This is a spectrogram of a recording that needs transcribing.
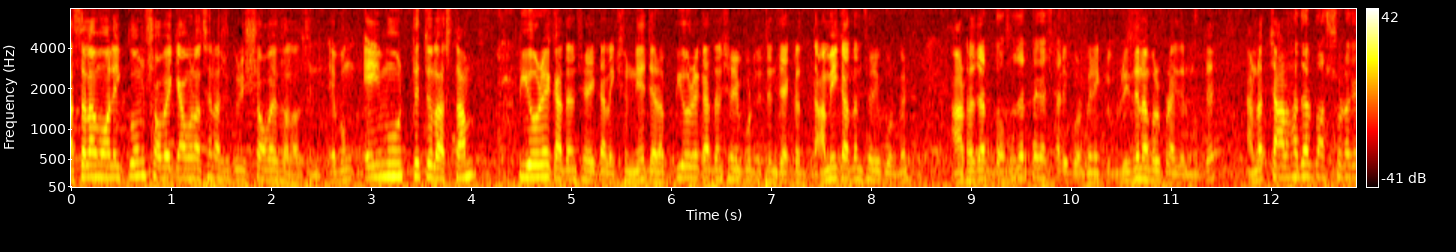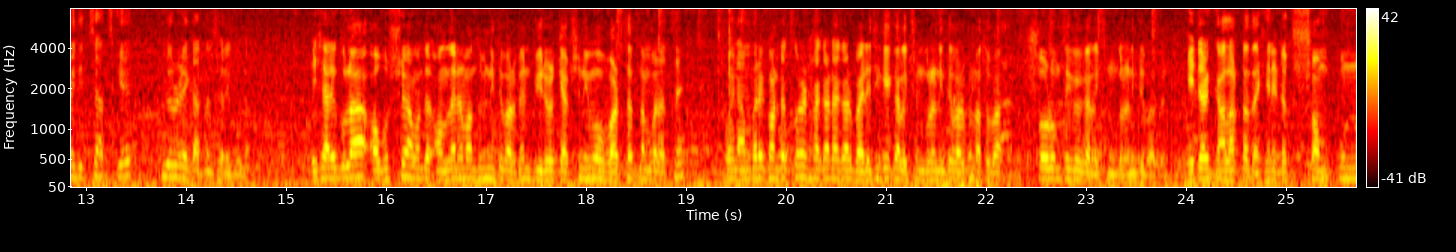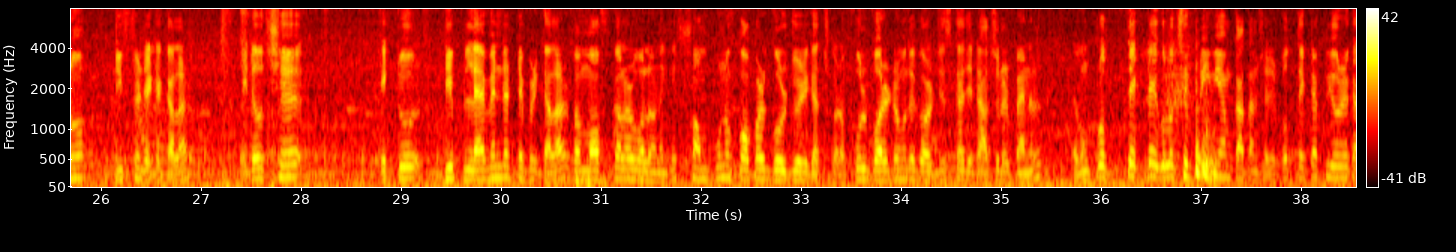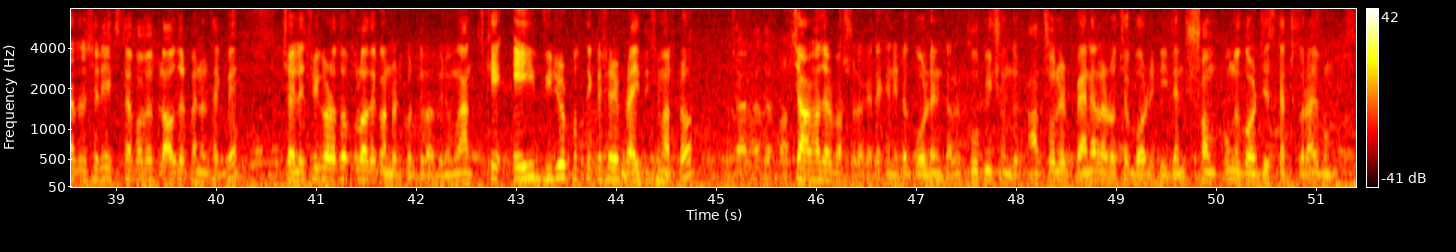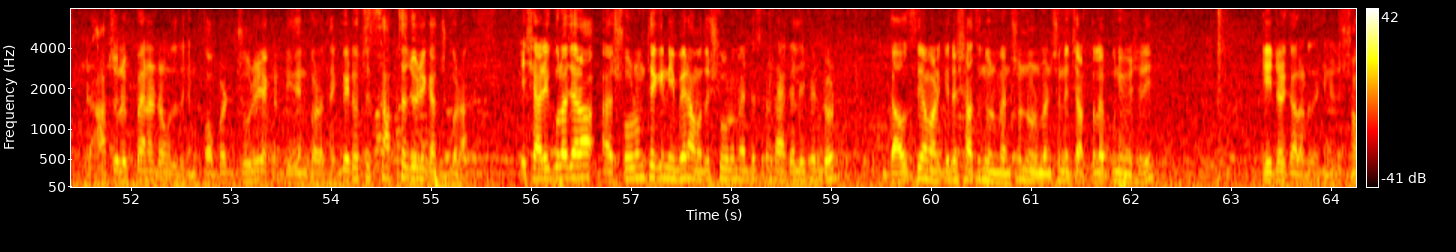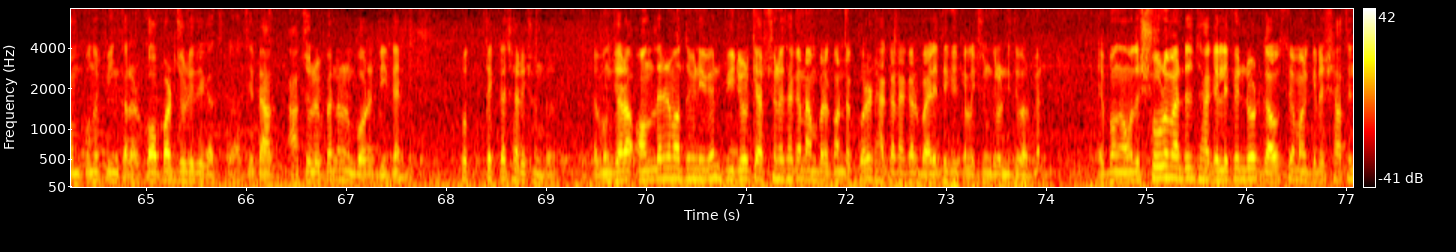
আসসালামু আলাইকুম, সবাই কেমন আছেন? আশা করি সবাই ভালো আছেন। এবং এই মুহূর্তে চলে আসলাম পিওরে কাতান শাড়ি কালেকশন নিয়ে। যারা পিওরে কাতান শাড়ি পরতে চান, যে একটা দামি কাতান শাড়ি পরবেন, আট হাজার, দশ হাজার টাকা শাড়ি পরবেন, একটু রিজনেবল প্রাইসের মধ্যে। আমরা চার হাজার পাঁচশো টাকায় দিচ্ছি আজকে পিওরের এই কাতান শাড়িগুলো। এই শাড়িগুলো অবশ্যই আমাদের অনলাইনের মাধ্যমে নিতে পারবেন। ভিডিওর ক্যাপশন ইমো হোয়াটসঅ্যাপ নাম্বার আছে। ওই নাম্বারে কন্ট্যাক্ট করে ঢাকা, ঢাকার বাইরে থেকে কালেকশনগুলো নিতে পারবেন অথবা শোরুম থেকে কালেকশনগুলো নিতে পারবেন। এটার কালারটা দেখেন, এটা সম্পূর্ণ ডিফারেন্ট একটা কালার এটা হচ্ছে একটু ডিপ ল্যাভেন্ডার টাইপের কালার বা মফ কালার বলে অনেকে সম্পূর্ণ কপার গোল্ড জরি কাজ করা। ফুল বডিটার মধ্যে গর্জিয়াস কাজ এটা আঁচলের প্যানেল এবং প্রত্যেকটা এগুলো হচ্ছে প্রিমিয়াম কাতান শাড়ি। প্রত্যেকটা পিওরের কাতান শাড়ি এক্সট্রা পাবে ব্লাউজের প্যানেল থাকবে। চাইলে থ্রি অথবা ফ্লোতে কনভার্ট করতে পারবেন। এবং আজকে এই ভিডিওর প্রত্যেকটা শাড়ির প্রাইস দিচ্ছি মাত্র চার হাজার পাঁচশো। টাকা। দেখেন এটা গোল্ডেন কালার খুবই সুন্দর। আঁচলের প্যানেল আর হচ্ছে বডি ডিজাইন সম্পূর্ণ গর্জিয়াস কাজ করা। এবং আঁচলের প্যানেলটার মধ্যে দেখেন কপার জরির একটা ডিজাইন করা থাকবে। এটা হচ্ছে সাতটা জরি কাজ করা। এই শাড়িগুলো যারা শোরুম থেকে নেবেন, আমাদের শোরুম অ্যাড্রেসটা ঢাকা লিফেন রোড গাউসিয়া মার্কেটের সাথে নূর ম্যানশন নূর চারতলায় পূর্ণিমা শাড়ি। এইটার কালার দেখেন, এটা সম্পূর্ণ পিঙ্ক কালার কপার জড়ি দিয়ে কাজ করা আছে। এটা আঁচলের প্যানেল বডি ডিজাইন প্রত্যেকটা শাড়ি সুন্দর। এবং যারা অনলাইনের মাধ্যমে নেবেন ভিডিওর ক্যাপশনে থাকা নাম্বারে কন্ট্যাক্ট করে ঢাকা, ঢাকার বাইরে থেকে কালেকশনগুলো নিতে পারবেন। এবং আমাদের showroom address Dhaka elephant road Gausia মার্কেটের সাথে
